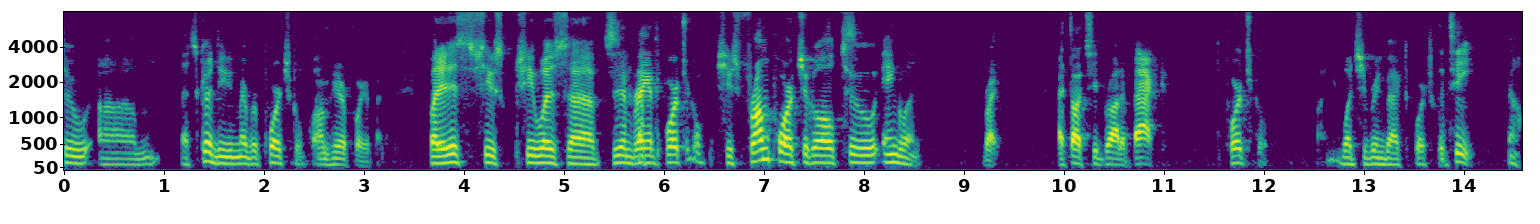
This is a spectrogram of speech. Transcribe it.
to. Um, that's good. Do you remember Portugal, Paul? I'm here for you, buddy. But it is she was she was. Uh, She didn't bring it to Portugal? She's from Portugal to England. Right. I thought she brought it back to Portugal. What'd she bring back to Portugal? The tea. No.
